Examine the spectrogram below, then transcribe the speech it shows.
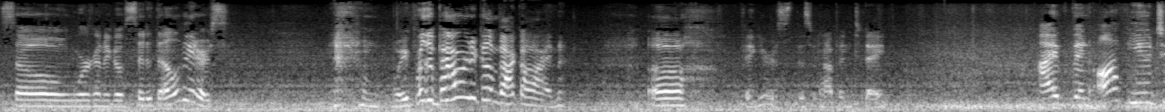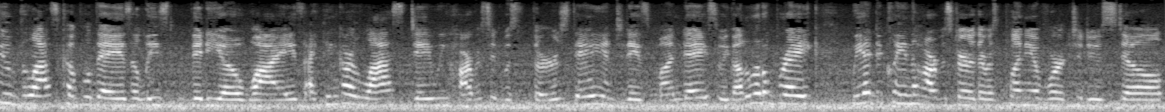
So we're gonna go sit at the elevators. Wait for the power to come back on. Oh, figures this would happen today. I've been off YouTube the last couple days, at least video wise. I think our last day we harvested was Thursday and today's Monday, so we got a little break. We had to clean the harvester. There was plenty of work to do still.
